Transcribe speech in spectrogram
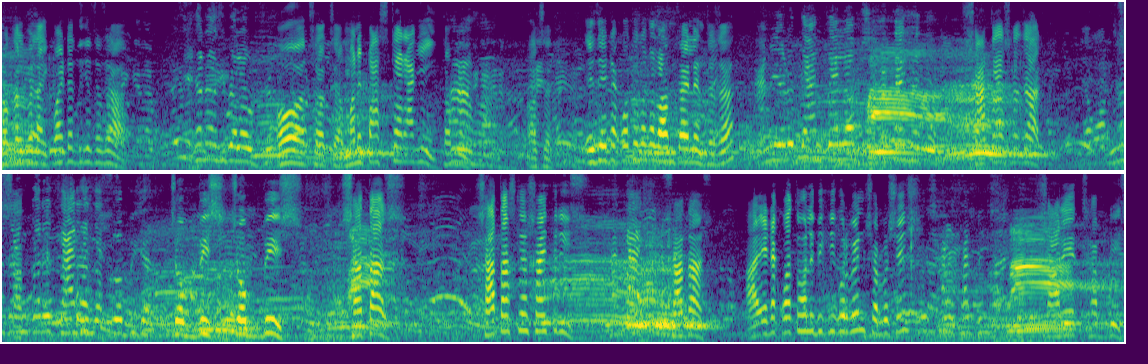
সকালবেলায়। কয়টার দিকে চাচা? ও আচ্ছা আচ্ছা। মানে পাঁচটার আগেই তখন? আচ্ছা। এই যে এটা কত টাকা দাম চাইলেন চাচা? আমি এর দাম চাইলাম সাতাশ হাজার। চব্বিশ চব্বিশ সাতাশ। সাতাশ না সাঁত্রিশ সাতাশ। আর এটা কত হলে বিক্রি করবেন সর্বশেষ? সাড়ে ছাব্বিশ।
